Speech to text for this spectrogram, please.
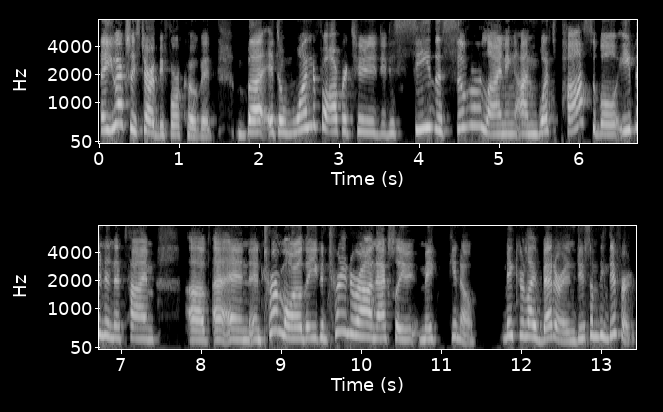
that you actually started before COVID, but it's a wonderful opportunity to see the silver lining on what's possible, even in a time of uh, and, and turmoil, that you can turn it around and actually make, you know, make your life better and do something different.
